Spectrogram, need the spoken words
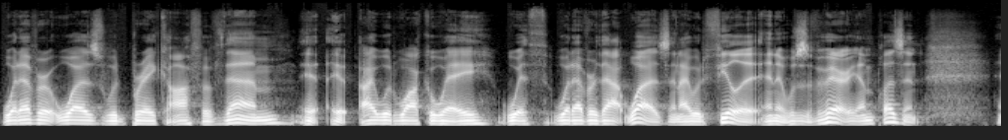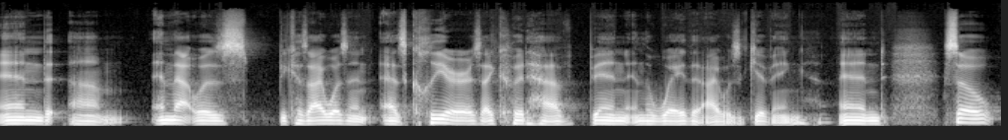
whatever it was would break off of them, it, it, I would walk away with whatever that was, and I would feel it, and it was very unpleasant. And um, and that was because I wasn't as clear as I could have been in the way that I was giving. And so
